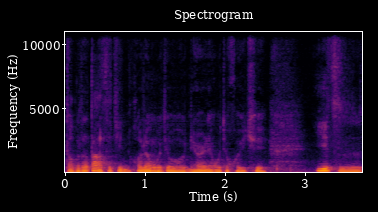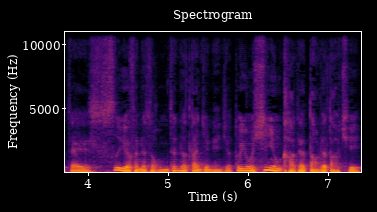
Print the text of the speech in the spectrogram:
找不到大资金。后来我就零二年我就回去，一直在四月份的时候，我们真的弹尽粮绝，都用信用卡在倒来倒去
